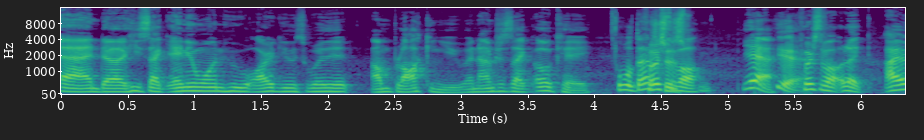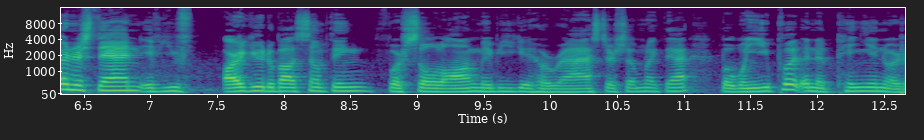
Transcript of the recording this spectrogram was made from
and uh, he's like anyone who argues with it i'm blocking you and i'm just like okay Well, that's first just of all yeah, yeah. first of all like i understand if you've argued about something for so long maybe you get harassed or something like that but when you put an opinion or a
